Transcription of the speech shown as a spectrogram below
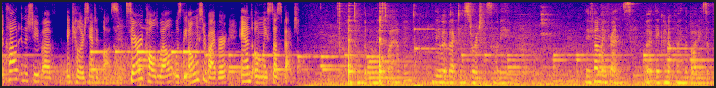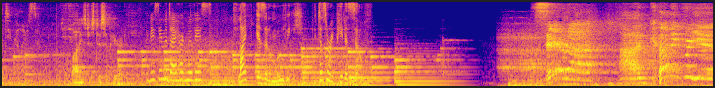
a cloud in the shape of a killer Santa Claus. Sarah Caldwell was the only survivor and only suspect. I told the police what happened. They went back to the storage facility. They found my friends, but they couldn't find the bodies of the two killers. Bodies just disappeared. Have you seen the Die Hard movies? Life isn't a movie. It doesn't repeat itself. Sarah, I'm coming for you!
